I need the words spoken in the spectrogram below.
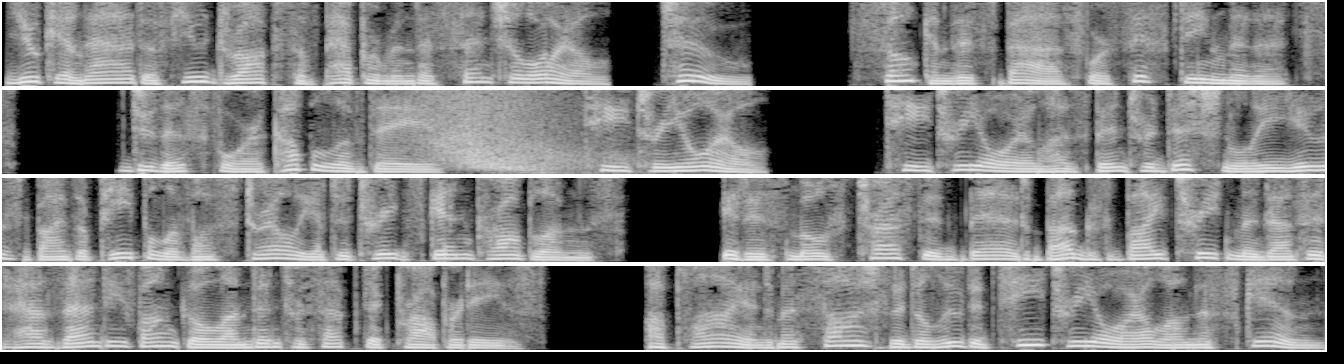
You can add a few drops of peppermint essential oil, too. Soak in this bath for 15 minutes. Do this for a couple of days. Tea tree oil. Tea tree oil has been traditionally used by the people of Australia to treat skin problems. It is most trusted bed bugs bite treatment as it has antifungal and antiseptic properties. Apply and massage the diluted tea tree oil on the skin,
